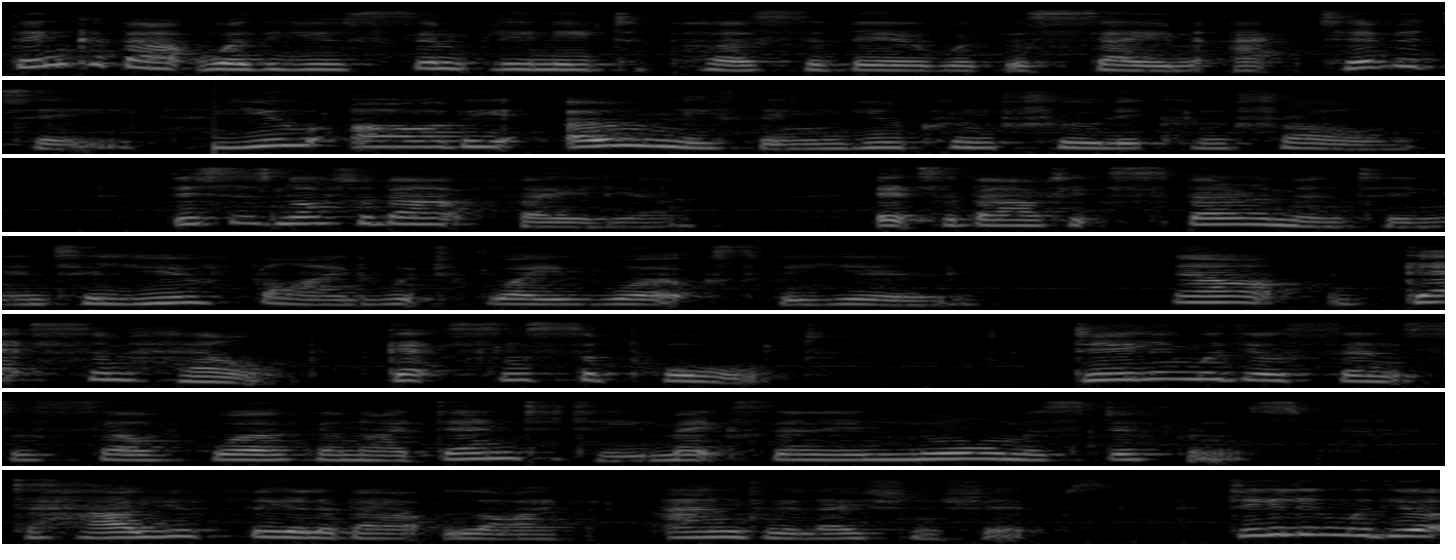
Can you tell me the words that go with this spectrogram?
think about whether you simply need to persevere with the same activity. You are the only thing you can truly control. This is not about failure, it's about experimenting until you find which way works for you. Now, get some help. Get some support. Dealing with your sense of self worth and identity makes an enormous difference to how you feel about life and relationships. Dealing with your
